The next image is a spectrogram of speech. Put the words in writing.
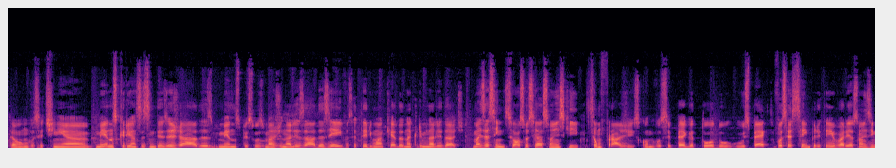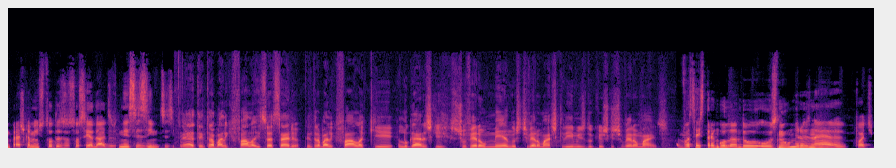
Então você tinha menos crianças indesejadas, menos pessoas marginalizadas, e aí você teria uma queda na criminalidade. Mas assim, são associações que são frágeis. Quando você pega todo o espectro, você sempre tem variações em praticamente todas as sociedades nesses índices. É, tem trabalho que fala, isso é sério, tem trabalho que fala que lugares que choveram menos tiveram mais crimes do que os que choveram mais. Você estrangulando os números, né, pode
